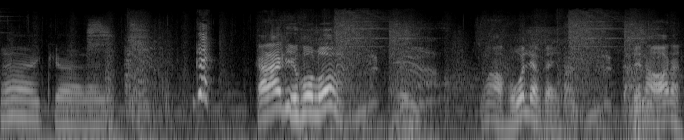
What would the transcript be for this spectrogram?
Ai, caralho. Caralho, rolou. Uma rolha, velho. Bem na hora.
